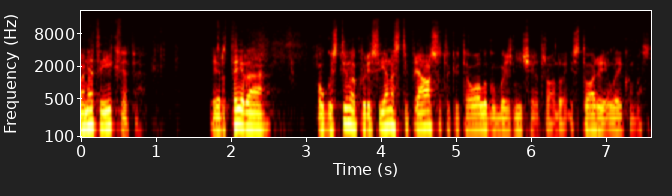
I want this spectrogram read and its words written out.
Mane tai įkvėpia. Ir tai yra Augustino, kuris vienas stipriausių tokių teologų bažnyčiai atrodo istorijoje laikomas.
